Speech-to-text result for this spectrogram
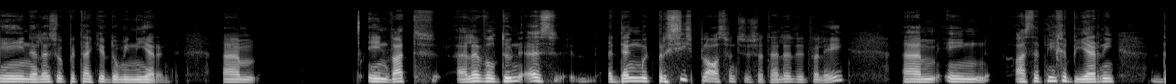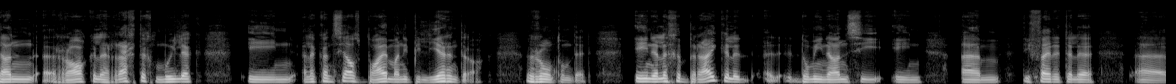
en hulle is ook baie keer dominerend. Um en wat hulle wil doen is 'n ding moet presies plaasvind soos wat hulle dit wil hê. Um en as dit nie gebeur nie, dan raak hulle regtig moeilik en hulle kan selfs baie manipulerend raak rondom dit. En hulle gebruik hulle uh, dominansie en um die feit dat hulle uh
